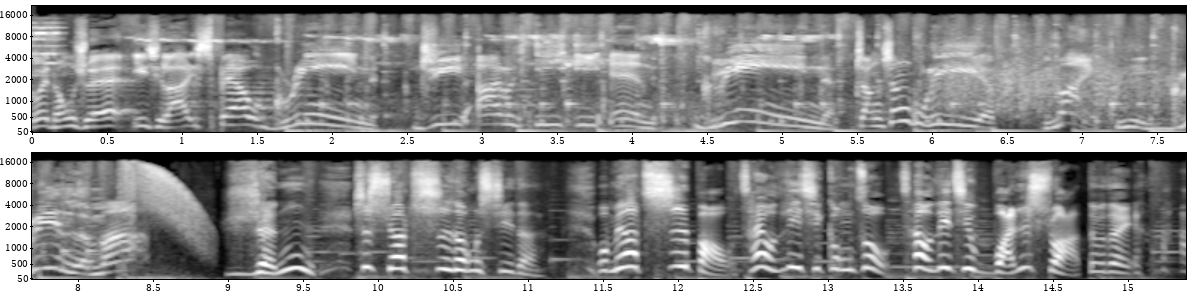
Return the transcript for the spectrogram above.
各位同学，一起来 spell green，G R E E N，green，掌声鼓励。Mike，，你 green 了吗？人是需要吃东西的，我们要吃饱才有力气工作，才有力气玩耍，对不对？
